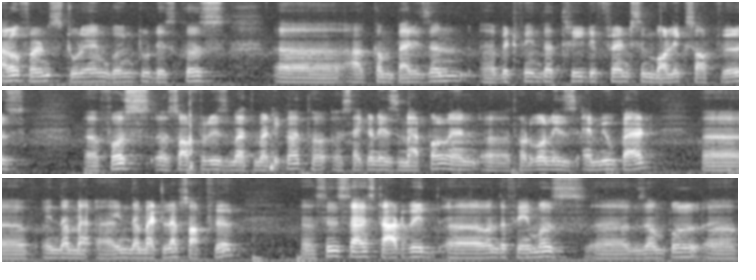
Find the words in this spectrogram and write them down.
hello friends today i'm going to discuss uh, a comparison uh, between the three different symbolic softwares. Uh, first uh, software is mathematica th- uh, second is maple and uh, third one is mupad in the in the matlab software. Since i start with one of the famous example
